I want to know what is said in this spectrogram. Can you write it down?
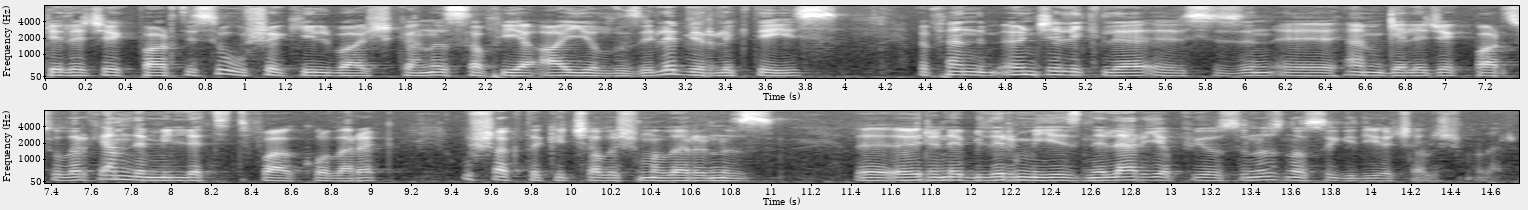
Gelecek Partisi Uşak İl Başkanı Safiye Ay Yıldız ile birlikteyiz. Efendim öncelikle e, sizin e, hem Gelecek Partisi olarak hem de Millet İttifakı olarak Uşak'taki çalışmalarınız e, öğrenebilir miyiz? Neler yapıyorsunuz? Nasıl gidiyor çalışmalar?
